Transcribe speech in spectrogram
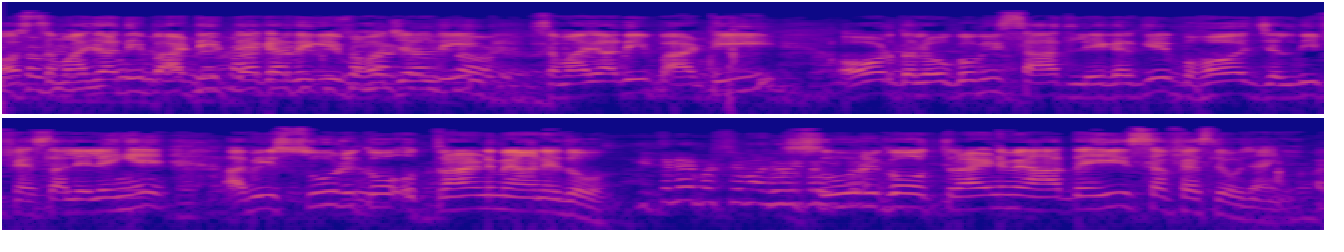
और समाजवादी पार्टी तय कर देगी बहुत जल्दी। समाजवादी पार्टी और दलों को भी साथ लेकर के बहुत जल्दी फैसला ले लेंगे। अभी सूर्य को उत्तरायण में आने दो। सूर्य को उत्तरायण में आते ही सब फैसले हो जाएँगे।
